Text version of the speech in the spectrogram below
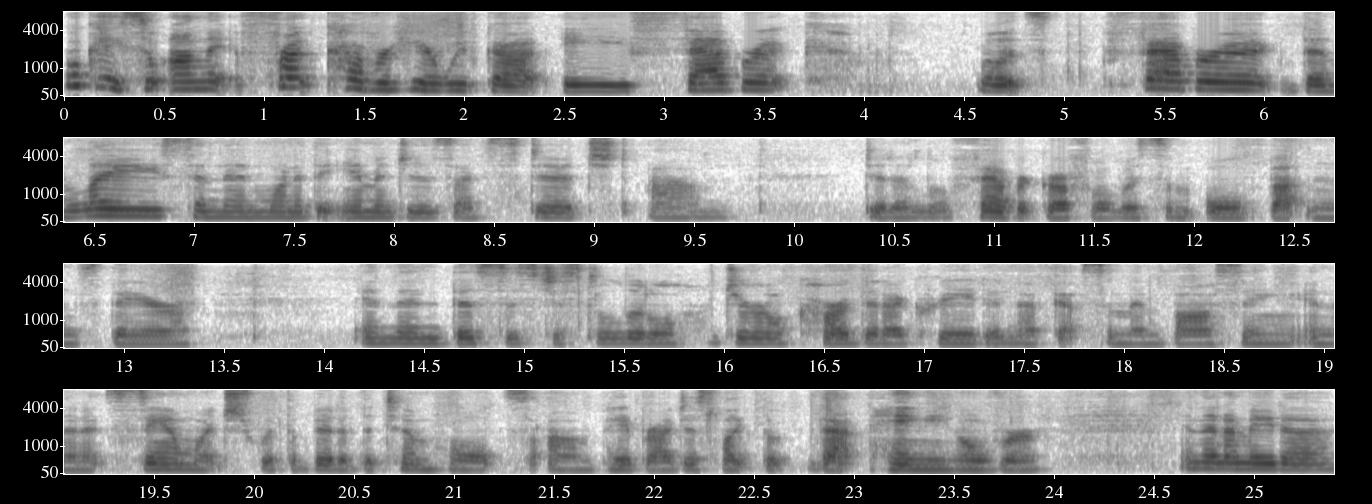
Okay, so on the front cover here, we've got a fabric, well, it's fabric, then lace, and then one of the images I've stitched, um, did a little fabric ruffle with some old buttons there. And then this is just a little journal card that I created, and I've got some embossing, and then it's sandwiched with a bit of the Tim Holtz um, paper. I just like the, that hanging over. And then I made a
